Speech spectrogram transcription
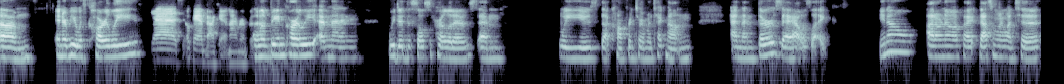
um, interview with Carly, yes. Okay, I'm back in. I remember that. Olympian Carly, and then we did the Soul Superlatives, and we used that conference room at tekMountain. And then Thursday, I was like, you know, I don't know if I. That's when we went to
